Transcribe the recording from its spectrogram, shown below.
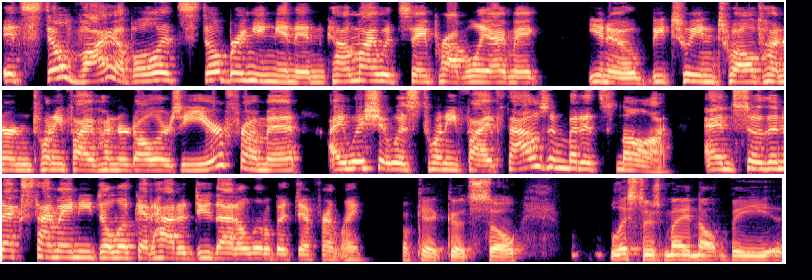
it's still viable. It's still bringing in income. I would say probably I make you know, between twelve hundred and twenty five hundred dollars a year from it. I wish it was twenty five thousand, but it's not. And so the next time I need to look at how to do that a little bit differently. Okay, good. So listeners may not be,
